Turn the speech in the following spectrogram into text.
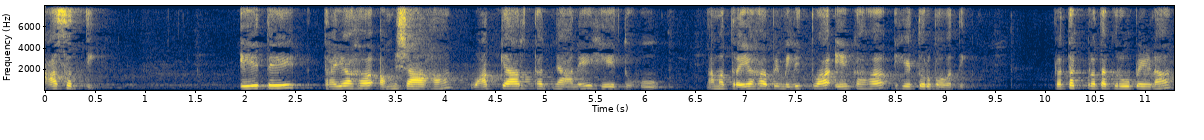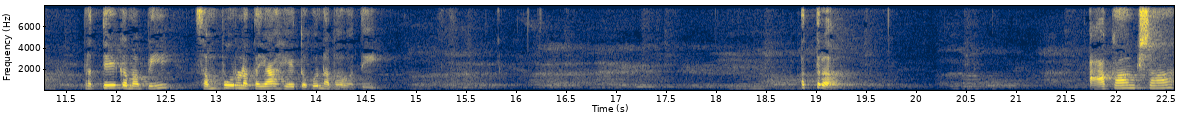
आसक्ति, एते त्रयः अंशाः वाक्यार्थज्ञाने हेतुः। नाम त्रयः अपि मिलित्वा एकः हेतुर्भवति। पृथक् पृथक् रूपेण प्रत्येकमपि सम्पूर्णतया हेतुः न भवति। अत्र आकाङ्क्षा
